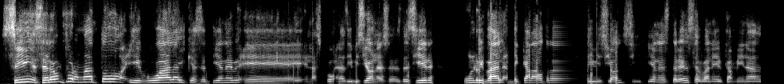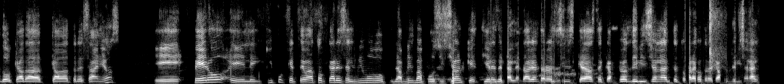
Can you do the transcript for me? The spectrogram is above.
Sí, será un formato igual al que se tiene eh, en, las, divisiones, es decir, un rival de cada otra división. Si tienes tres, se van a ir caminando cada, cada tres años. Eh, pero el equipo que te va a tocar es el mismo, la misma posición que tienes de calendario anterior, es decir, quedaste campeón divisional, te tocará contra el campeón divisional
